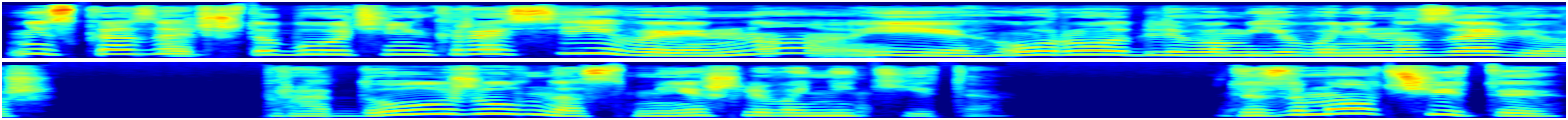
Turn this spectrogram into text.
«Не сказать, чтобы очень красивый, но и уродливым его не назовешь», — продолжил насмешливо Никита. «Да замолчи ты!»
